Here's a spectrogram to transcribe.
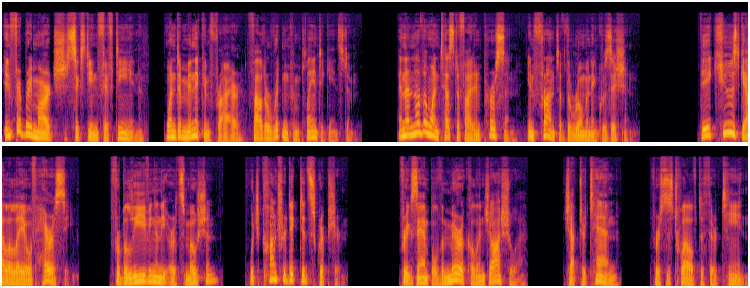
In February March 1615, one Dominican friar filed a written complaint against him, and another one testified in person in front of the Roman Inquisition. They accused Galileo of heresy for believing in the Earth's motion, which contradicted Scripture. For example, the miracle in Joshua, chapter 10, verses 12 to 13.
